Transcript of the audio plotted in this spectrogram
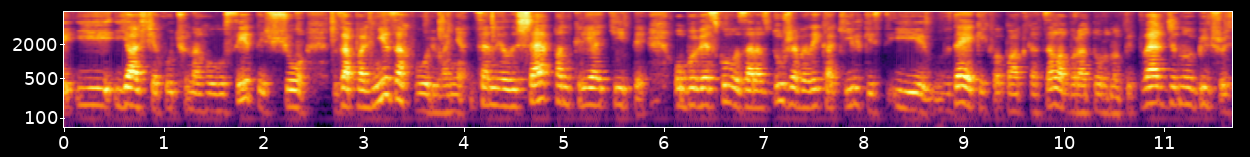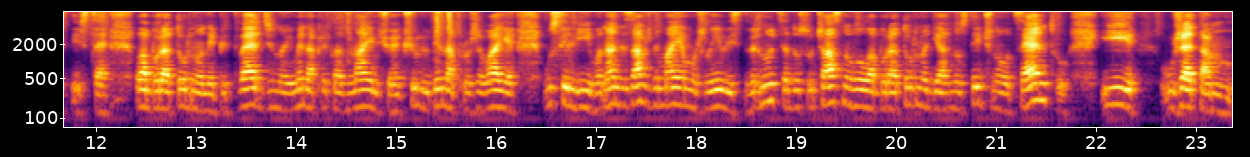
і я ще хочу наголосити, що запальні захворювання це не лише панкреатіти. Обов'язково зараз дуже велика кількість, і в деяких випадках це лабораторно підтверджено, в більшості ж це лабораторно не підтверджено. І ми, наприклад, знаємо, що якщо людина проживає у селі, вона не завжди має можливість звернутися до сучасного лабораторно-діагностичного центру і вже там.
